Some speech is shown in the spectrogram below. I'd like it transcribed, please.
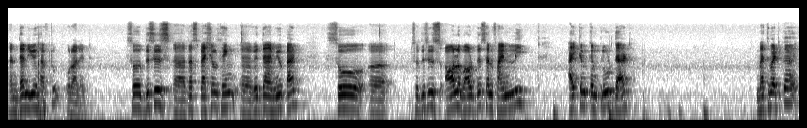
And then you have to run it. So this is uh, the special thing uh, with the MUPAD so uh, so this is all about this. And finally I can conclude that Mathematica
